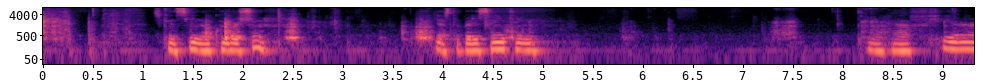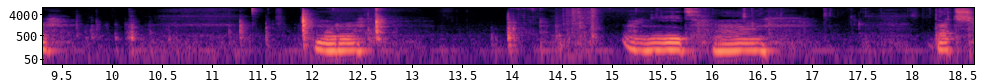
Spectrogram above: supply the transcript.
As you can see no conversion. Just the very same thing I have here motor. I need um, Dutch.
